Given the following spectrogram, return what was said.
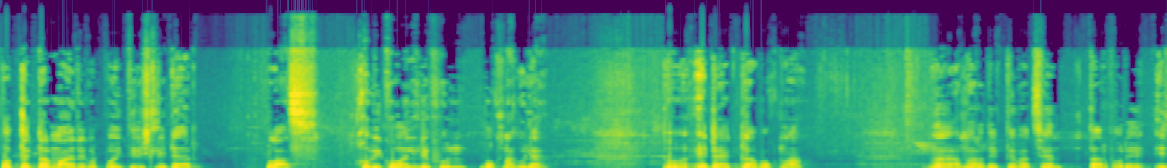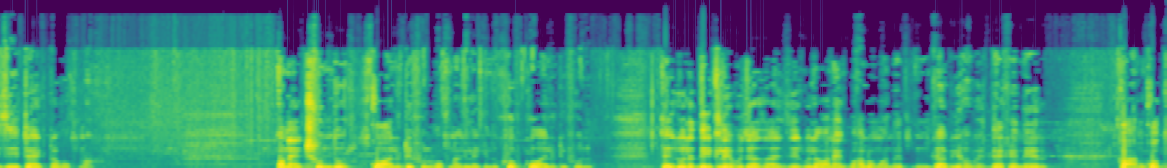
প্রত্যেকটার মায়ের রেকর্ড পঁয়ত্রিশ লিটার প্লাস খুবই কোয়ালিটিফুল বকনাগুলা। তো এটা একটা বকনা আপনারা দেখতে পাচ্ছেন। তারপরে এই যে এটা একটা বকনা। অনেক সুন্দর কোয়ালিটি কোয়ালিটিফুল বকনাগুলো কিন্তু, খুব কোয়ালিটিফুল তো এগুলো দেখলেই বোঝা যায় যে এগুলো অনেক ভালো মানের গাবি হবে। দেখেন এর কান কত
